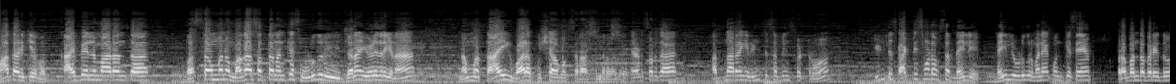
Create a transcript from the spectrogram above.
ಮಾತಾಡ್ಕೋಬೇಕು ಕಾಯಿಪಲ್ಲೆ ಮಾರಂತ ಬಸ್ತಮ್ಮನ ಮಗ ಸತ್ತಾನ ಅನ್ಕೆಸ್ ಹುಡುಗರು ಈ ಜನ ಹೇಳಿದ್ರಿಗಿನ ನಮ್ಮ ತಾಯಿಗೆ ಬಹಳ ಖುಷಿ ಆಗ್ಬೇಕು ಸರ್ ಆ ಸಂದರ್ಭದಲ್ಲಿ. ಎರಡ್ ಸಾವಿರದ ಹದಿನಾರಾಗಿ into sub inspector into practice ಮಾಡೋದು ಸರ್ ಡೈಲಿ ಡೈಲಿ ಹುಡುಗರು ಮನೆ ಕುಂತಿಸೆ ಪ್ರಬಂಧ ಬರೆಯೋದು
